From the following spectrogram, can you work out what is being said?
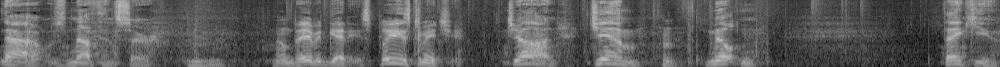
No, it was nothing, sir. Hmm. Well, David Geddes, pleased to meet you. John, Jim, Milton. Thank you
